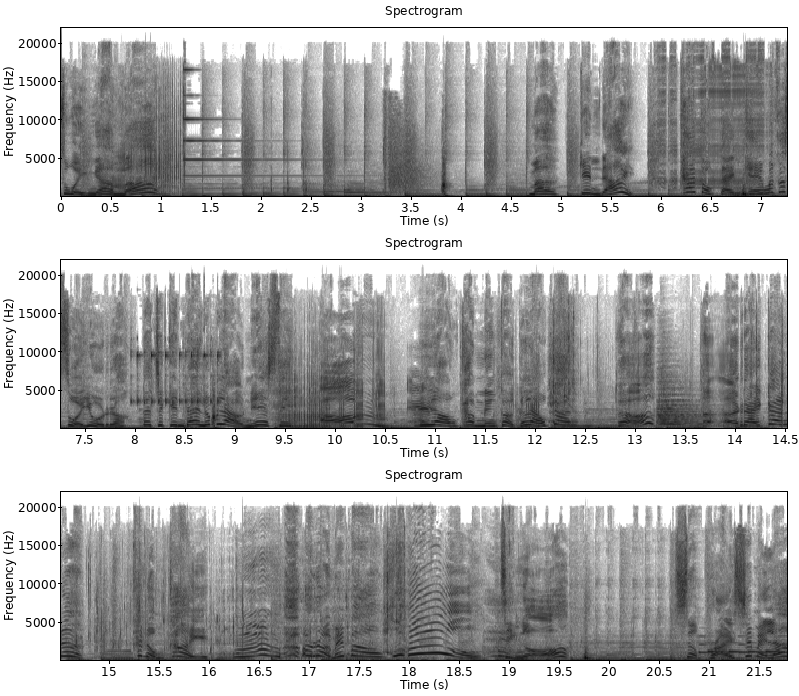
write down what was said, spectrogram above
สวยงามมาก มา กินได้ แค่ตกแต่งเค้กมันก็สวยอยู่หรอกแต่จะกินได้หรือเปล่าเนี่ยสิอืมลองคำหนึ่งก่อนก็แล้วกันฮะอะอะไรกันอะขนมไข่อืมอร่อยไม่เบาว้าวจริงเหรอเซอร์ไพรส์ใช่ไหมล่ะ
